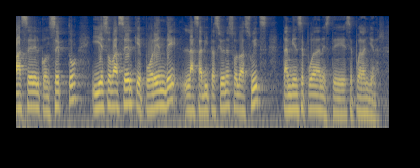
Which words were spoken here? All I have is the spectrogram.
va a ser el concepto y eso va a hacer que por ende las habitaciones o las suites también se puedan, este, se puedan llenar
